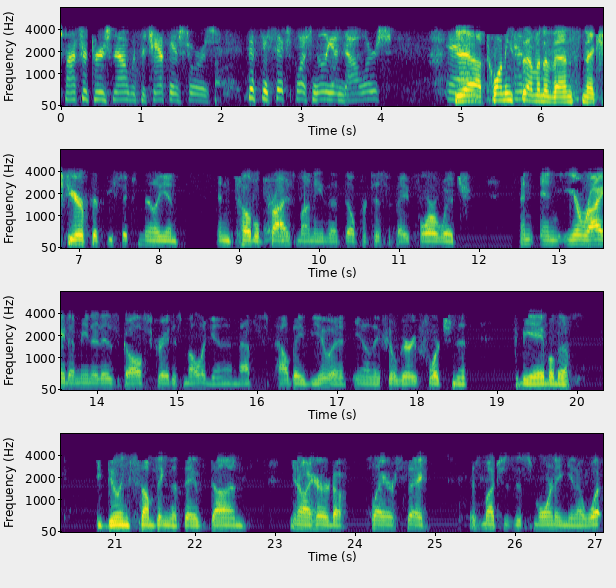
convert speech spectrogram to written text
sponsored purse now with the Champions Tour is fifty-six plus million dollars. And, yeah, 27 and, events next year, 56 million in total prize money that they'll participate for. Which, and and you're right. I mean, it is golf's greatest mulligan, and that's how they view it. You know, they feel very fortunate to be able to be doing something that they've done. You know, I heard a player say, as much as this morning, you know, what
